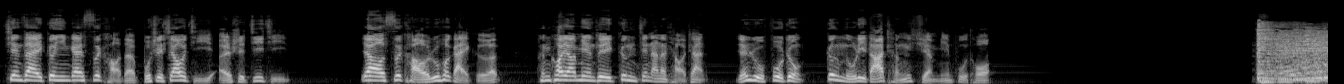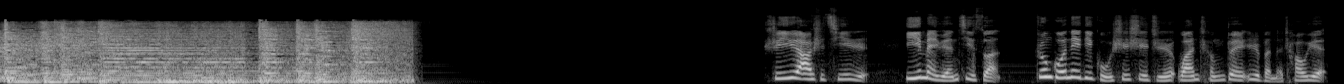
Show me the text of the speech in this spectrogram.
现在更应该思考的不是消极，而是积极。要思考如何改革，很快要面对更艰难的挑战，忍辱负重，更努力达成选民付托。十一月二十七日，以美元计算，中国内地股市市值完成对日本的超越，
